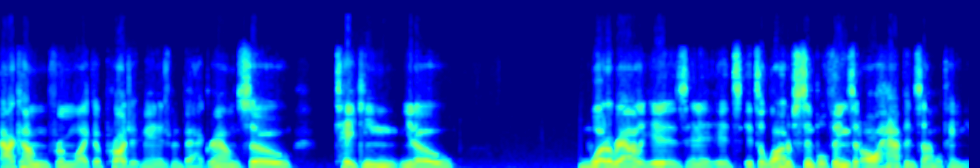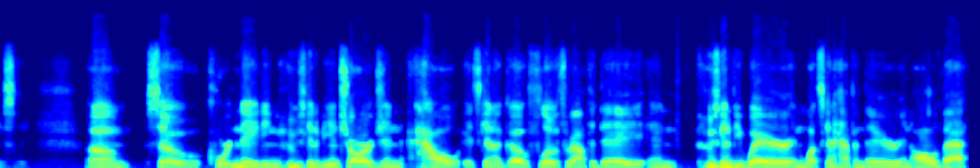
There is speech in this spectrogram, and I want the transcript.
I come from like a project management background, so taking you know what a rally is, and it, it's it's a lot of simple things that all happen simultaneously. Um, so coordinating who's going to be in charge and how it's going to go flow throughout the day and who's going to be where and what's going to happen there and all of that.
